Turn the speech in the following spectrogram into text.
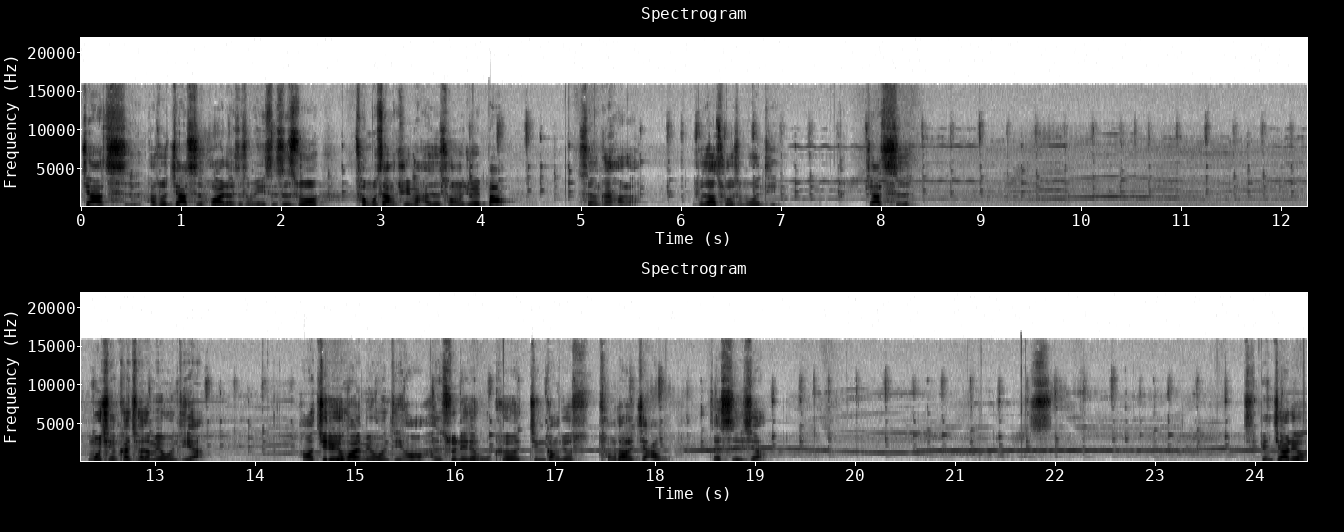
加持，他说加持坏了是什么意思？是说冲不上去吗？还是冲了就会爆？试试看好了，不知道出了什么问题。加持。目前看起来都没有问题啊，好，几率的话也没有问题哈，很顺利的五颗金刚就冲到了甲五，再试一下，变加六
